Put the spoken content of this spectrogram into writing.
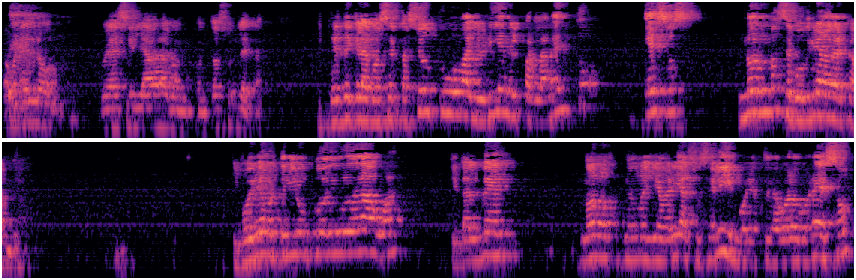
para ponerlo, voy a decir ya ahora con, con todas sus letras, desde que la concertación tuvo mayoría en el Parlamento, esas normas se podrían haber cambiado. Y podríamos tener un código de agua que tal vez no nos, no nos llevaría al socialismo, yo estoy de acuerdo con eso,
